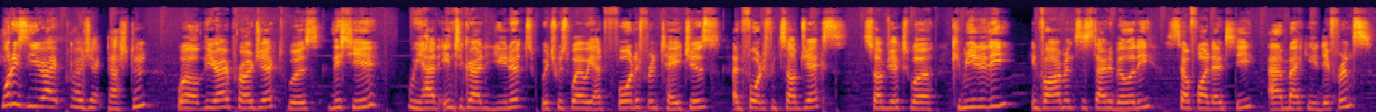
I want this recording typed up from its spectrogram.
What is the Year 8 project, Ashton? Well, the UA project was this year. We had integrated units, which was where we had four different teachers and four different subjects. Subjects were community, environment, sustainability, self identity, and making a difference.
